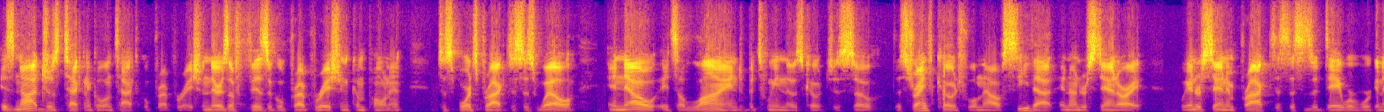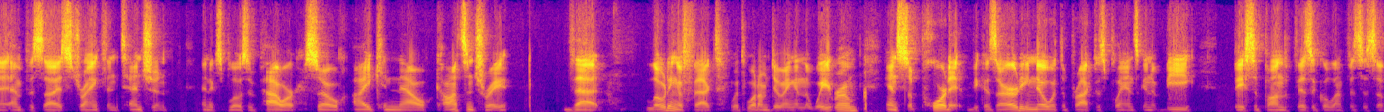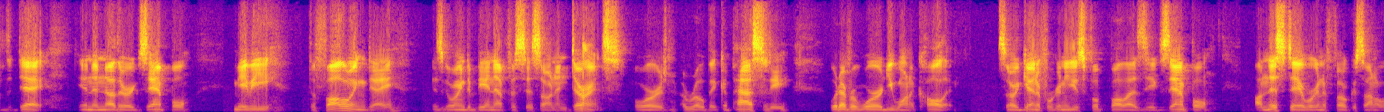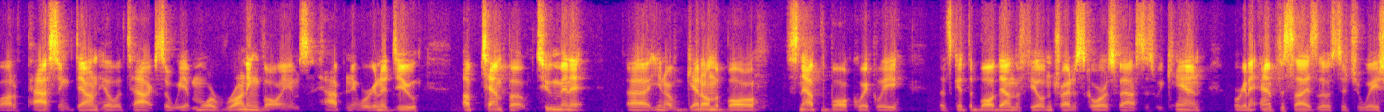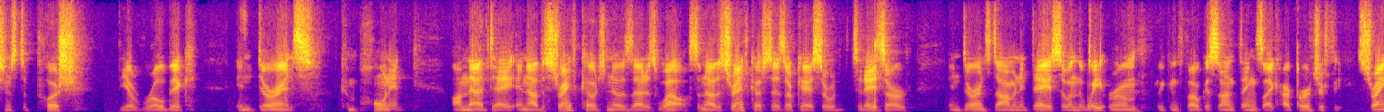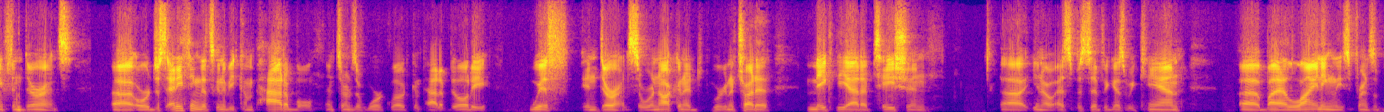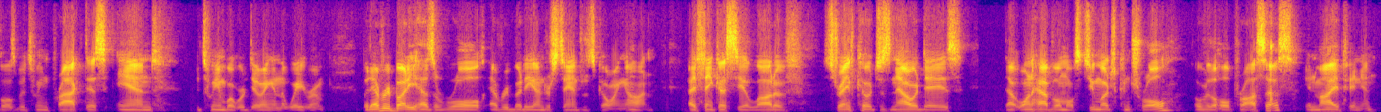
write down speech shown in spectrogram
is not just technical and tactical preparation. There's a physical preparation component to sports practice as well. And now it's aligned between those coaches. So the strength coach will now see that and understand all right, we understand in practice, this is a day where we're going to emphasize strength and tension and explosive power. So I can now concentrate that loading effect with what I'm doing in the weight room and support it because I already know what the practice plan is going to be based upon the physical emphasis of the day. In another example, maybe the following day is going to be an emphasis on endurance or aerobic capacity, whatever word you want to call it. So, again, if we're going to use football as the example, on this day, we're going to focus on a lot of passing, downhill attacks. So, we have more running volumes happening. We're going to do up tempo, two minute, uh, you know, get on the ball, snap the ball quickly. Let's get the ball down the field and try to score as fast as we can. We're going to emphasize those situations to push the aerobic endurance component on that day. And now the strength coach knows that as well. So now the strength coach says, okay, so today's our endurance dominant day. So in the weight room, we can focus on things like hypertrophy, strength endurance, uh, or just anything that's going to be compatible in terms of workload compatibility with endurance. So we're not going to we're going to try to make the adaptation, uh, you know, as specific as we can uh, by aligning these principles between practice and between what we're doing in the weight room. But everybody has a role. Everybody understands what's going on. I think I see a lot of strength coaches nowadays that want to have almost too much control over the whole process, in my opinion,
